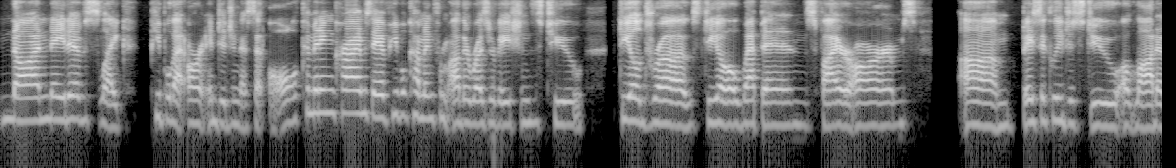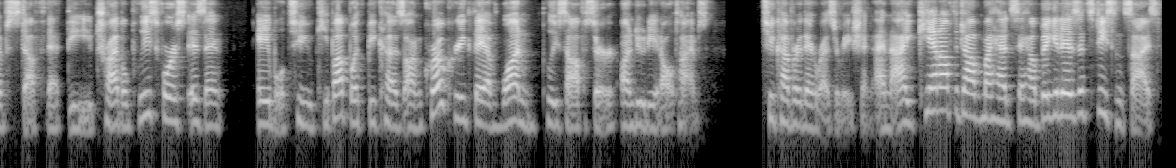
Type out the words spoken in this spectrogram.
non natives, like people that aren't indigenous at all, committing crimes. They have people coming from other reservations to deal drugs, deal weapons, firearms, um, basically just do a lot of stuff that the tribal police force isn't able to keep up with because on Crow Creek, they have one police officer on duty at all times to cover their reservation. And I can't off the top of my head say how big it is. It's decent sized.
